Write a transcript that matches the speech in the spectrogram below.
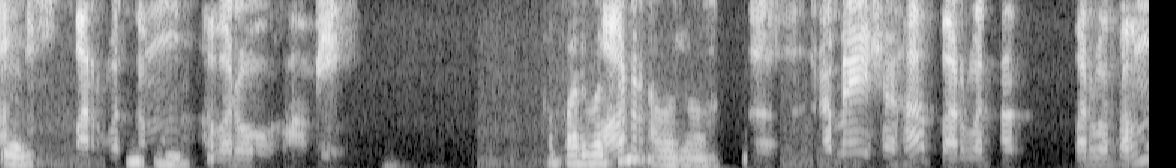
tell parvatam avarohami parvatam avaroh. uh, रमेशः पर्वत पर्वतम्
